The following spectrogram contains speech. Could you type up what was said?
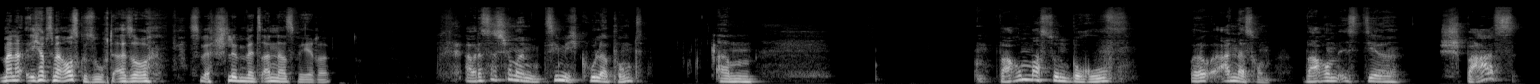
man, ich habe es mir ausgesucht. Also es wäre schlimm, wenn es anders wäre. Aber das ist schon mal ein ziemlich cooler Punkt. Ähm, warum machst du einen Beruf oder andersrum? Warum ist dir Spaß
